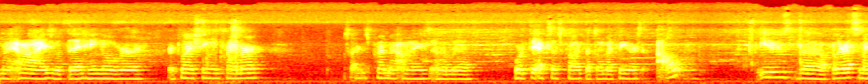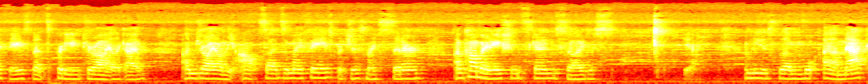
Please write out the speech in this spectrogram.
my eyes with the Hangover Replenishing Primer. So I just prime my eyes and I'm gonna work the excess product that's on my fingers out. Use the, for the rest of my face, that's pretty dry. Like I've, I'm dry on the outsides of my face, but just my center. I'm combination skin, so I just, yeah. I'm going to use the uh, MAC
